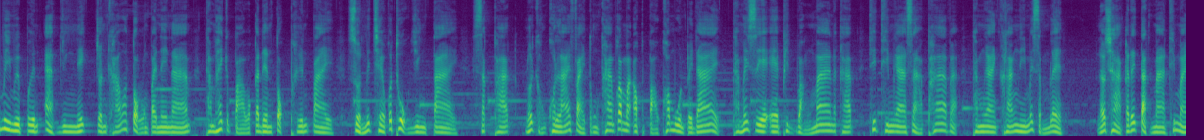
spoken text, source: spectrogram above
ก็มีมือปืนแอบยิงนิก จนเขาตกลงไปในน้ำทำให้กระเป๋ากระเด็นตกพื้นไป ส่วนมิเชลก็ถูกยิงตาย สักพัก รถของคนร้ายฝ่ายตรงข้ามก็มาเอากระเป๋าข้อมูลไปได้ทำให้ CIA ผิดหวังมากนะครับ ที่ทีมงานสหภาพอะทำงานครั้งนี้ไม่สำเร็จ แล้วฉากก็ได้ตัดมาที่ไม้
